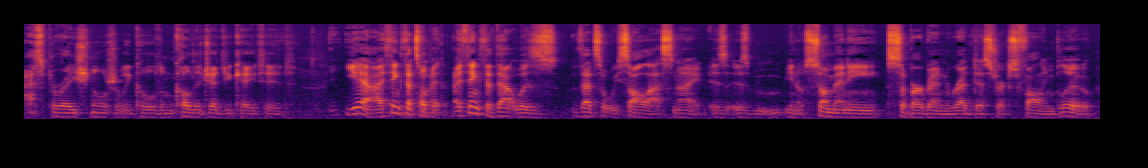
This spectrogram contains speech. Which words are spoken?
aspirational, shall we call them, college educated. Yeah, I think that's what I think that that was that's what we saw last night is is you know so many suburban red districts falling blue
